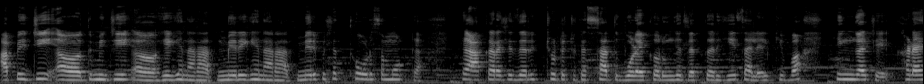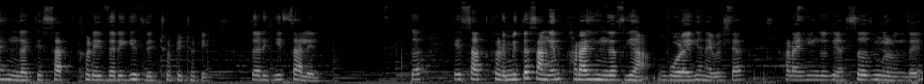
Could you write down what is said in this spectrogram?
आपली जी तुम्ही जी हे घेणार आहात मिरी घेणार आहात मिरीपेक्षा थोडंसं मोठ्या ह्या आकाराचे जरी छोट्या छोट्या सात गोळ्या करून घेतल्या तरीही चालेल किंवा हिंगाचे खड्या हिंगाचे सात खडे जरी घेतले छोटे छोटे तरीही चालेल. तर हे सात खडे मी तर सांगेन खडा हिंगच घ्या गोळ्या घेण्यापेक्षा खडा हिंग घ्या सहज मिळून जाईल.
